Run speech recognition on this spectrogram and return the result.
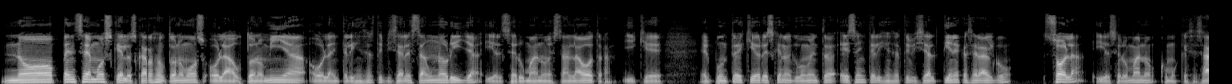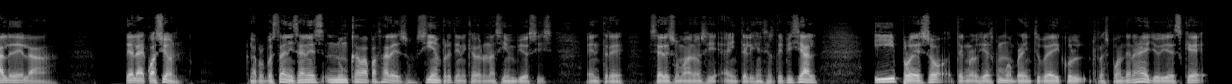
no pensemos que los carros autónomos o la autonomía o la inteligencia artificial están en una orilla y el ser humano está en la otra y que el punto de quiebre es que en algún momento esa inteligencia artificial tiene que hacer algo sola y el ser humano como que se sale de la de la ecuación. La propuesta de Nissan es nunca va a pasar eso, siempre tiene que haber una simbiosis entre seres humanos y, e inteligencia artificial. Y por eso tecnologías como Brain to Vehicle responden a ello. Y es que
